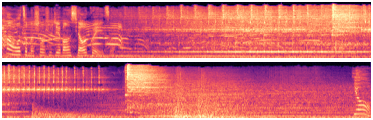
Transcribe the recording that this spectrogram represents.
的！看我怎么收拾这帮小鬼子！哟，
